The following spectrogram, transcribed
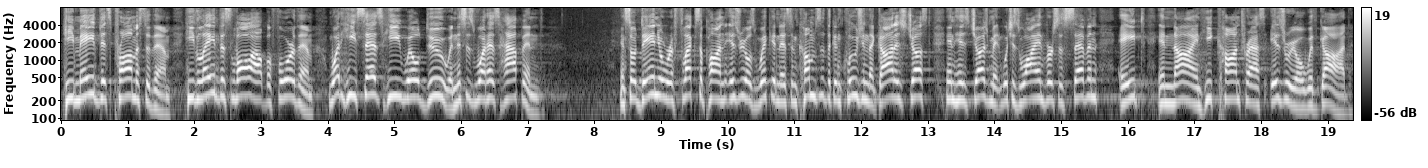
He made this promise to them. He laid this law out before them. What he says he will do, and this is what has happened. And so Daniel reflects upon Israel's wickedness and comes to the conclusion that God is just in his judgment, which is why in verses 7, 8, and 9 he contrasts Israel with God.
